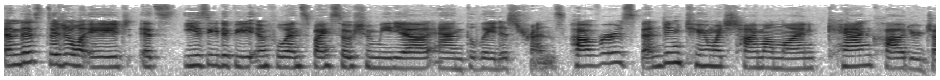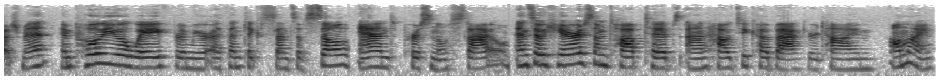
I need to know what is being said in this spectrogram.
In this digital age, it's easy to be influenced by social media and the latest trends. However, spending too much time online can cloud your judgment and pull you away from your authentic sense of self and personal style. And so here are some top tips on how to cut back your time online.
